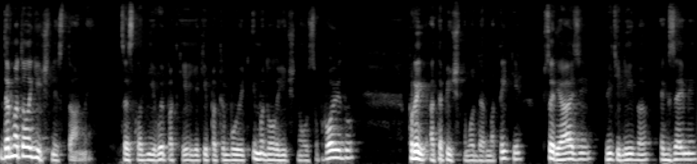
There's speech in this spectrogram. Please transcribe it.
Дерматологічні стани це складні випадки, які потребують імунологічного супровіду при атопічному дерматиті, псоріазі, вітіліго, екземі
